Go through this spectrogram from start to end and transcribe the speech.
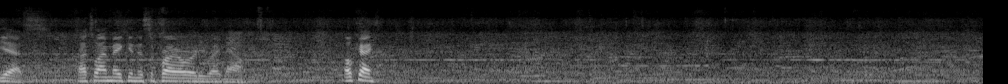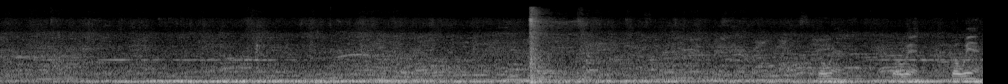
Yes. That's why I'm making this a priority right now. Okay. Go in. Go in. Go in.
